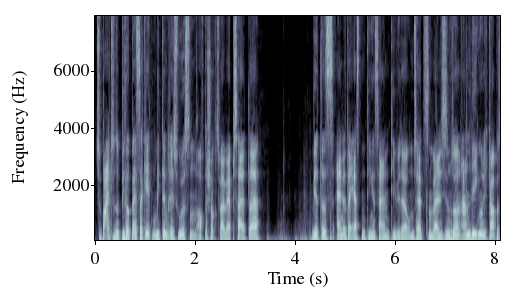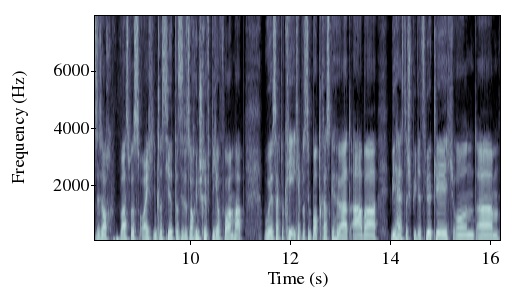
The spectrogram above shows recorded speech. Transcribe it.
Sobald es uns ein bisschen besser geht mit den Ressourcen auf der Shock 2 Webseite, wird das eine der ersten Dinge sein, die wir da umsetzen, weil es ist unser Anliegen und ich glaube, es ist auch was, was euch interessiert, dass ihr das auch in schriftlicher Form habt, wo ihr sagt, okay, ich habe das im Podcast gehört, aber wie heißt das Spiel jetzt wirklich und ähm,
